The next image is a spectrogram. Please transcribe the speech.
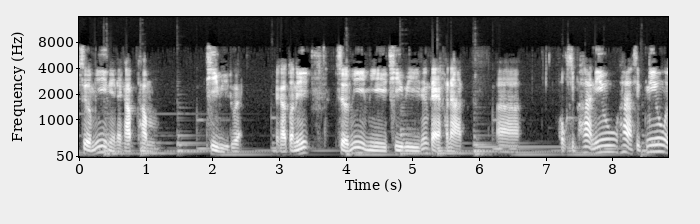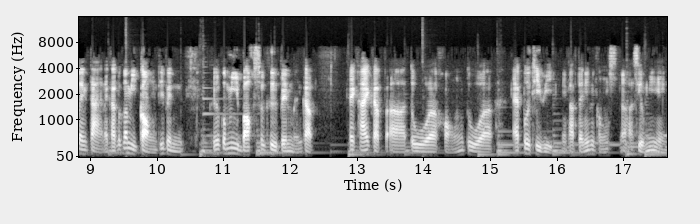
เซี่ยมี่เนี่ยนะครับทำ ทีวีด้วยนะครับ ตอนนี้เซี่ยมี่มีทีวีตั้งแต่ขนาด65 นิ้ว 50 นิ้วอะไรต่างนะครับ แล้วก็มีกล่องที่เป็นแล้วก็มีบ็อกซ์ก็คือเป็นเหมือนกับคล้ายๆกับตัวของตัว Apple TV นะครับ แต่นี่เป็นของเสี่ยวมี่เอง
